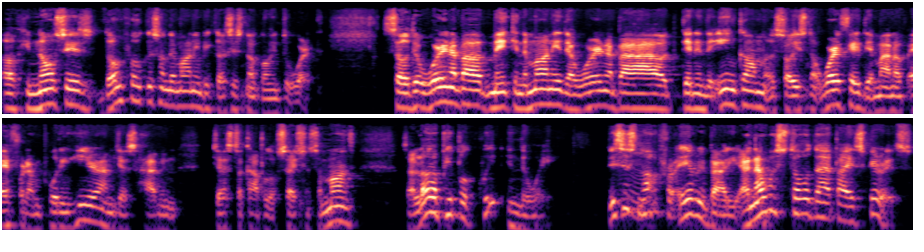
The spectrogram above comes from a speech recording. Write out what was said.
of hypnosis, don't focus on the money because it's not going to work. So they're worrying about making the money, they're worrying about getting the income, so it's not worth it. The amount of effort I'm putting here, I'm just having just a couple of sessions a month. So a lot of people quit in the way this is mm. not for everybody. And I was told that by spirits.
